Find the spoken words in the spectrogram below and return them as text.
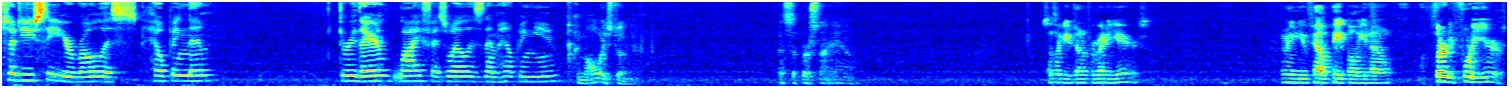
So, do you see your role as helping them through their life as well as them helping you? I'm always doing that. That's the person I am. Sounds like you've done it for many years. I mean, you've helped people, you know. 30, 40 years.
